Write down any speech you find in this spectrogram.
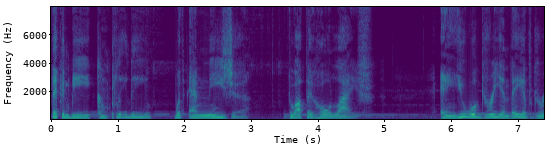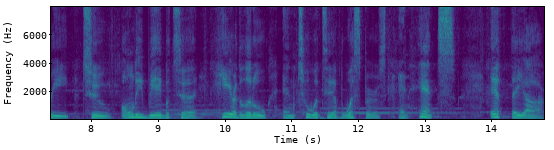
They can be completely with amnesia throughout their whole life. And you agree, and they have agreed to only be able to hear the little intuitive whispers and hints if they are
